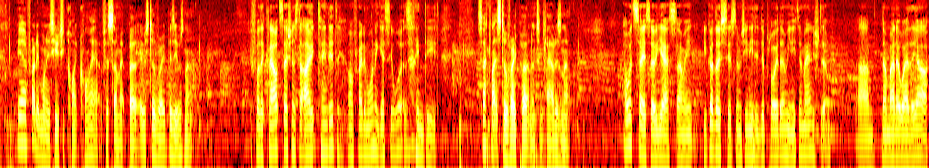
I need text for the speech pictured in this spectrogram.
yeah, Friday morning is usually quite quiet for Summit, but it was still very busy, wasn't it? For the cloud sessions that I attended on Friday morning, yes, it was indeed. Satellite's still very pertinent in cloud, isn't it? I would say so. Yes. I mean, you've got those systems. You need to deploy them. You need to manage them, um, no matter where they are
